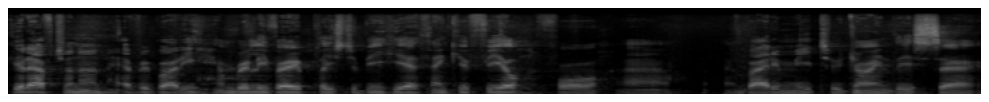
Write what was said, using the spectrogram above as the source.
Good afternoon, everybody. I'm really very pleased to be here. Thank you, Phil, for uh, inviting me to join this uh,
